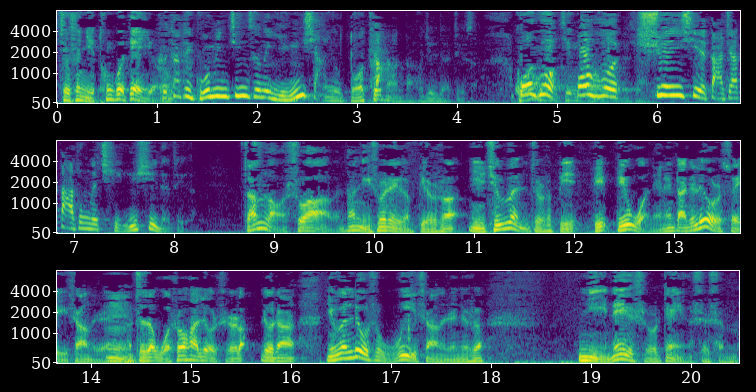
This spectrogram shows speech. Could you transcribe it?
就是你通过电影，可他对国民精神的影响有多大？我觉得这个是，包括包括宣泄大家大众的情绪的这个。咱们老说啊，那你说这个，比如说你去问，就是比比比我年龄大，就六十岁以上的人，嗯知道我说话六十了，六张了。你问六十五以上的人，就说你那个时候电影是什么？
